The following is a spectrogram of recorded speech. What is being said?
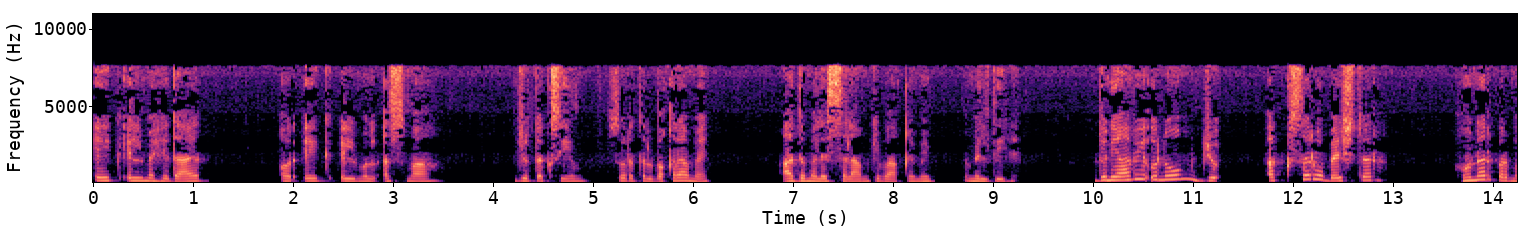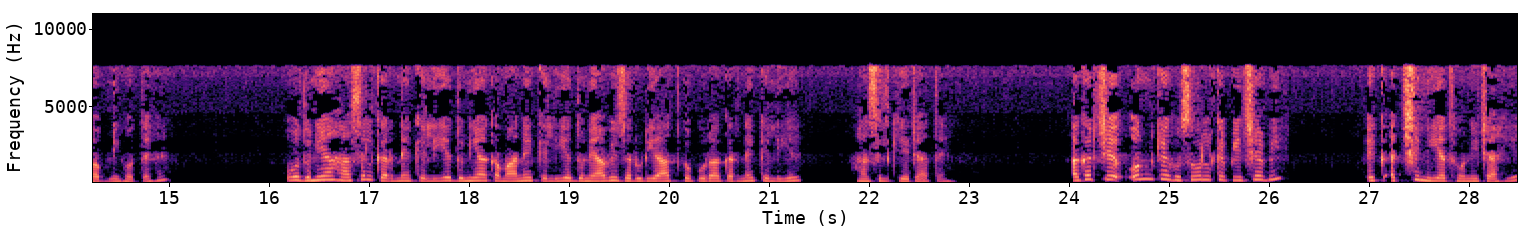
ایک علم ہدایت اور ایک علم الاسما جو تقسیم صورت البقرہ میں آدم علیہ السلام کے واقع میں ملتی ہے۔ دنیاوی علوم جو اکثر و بیشتر ہنر پر مبنی ہوتے ہیں، وہ دنیا حاصل کرنے کے لیے، دنیا کمانے کے لیے، دنیاوی ضروریات کو پورا کرنے کے لیے حاصل کیے جاتے ہیں۔ اگرچہ ان کے حصول کے پیچھے بھی ایک اچھی نیت ہونی چاہیے۔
